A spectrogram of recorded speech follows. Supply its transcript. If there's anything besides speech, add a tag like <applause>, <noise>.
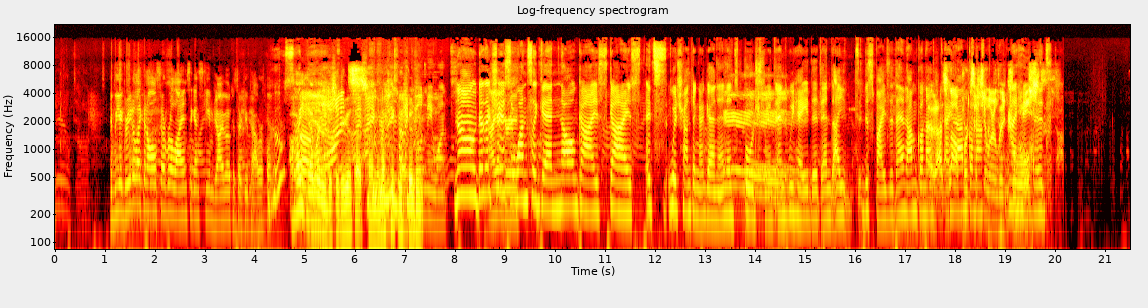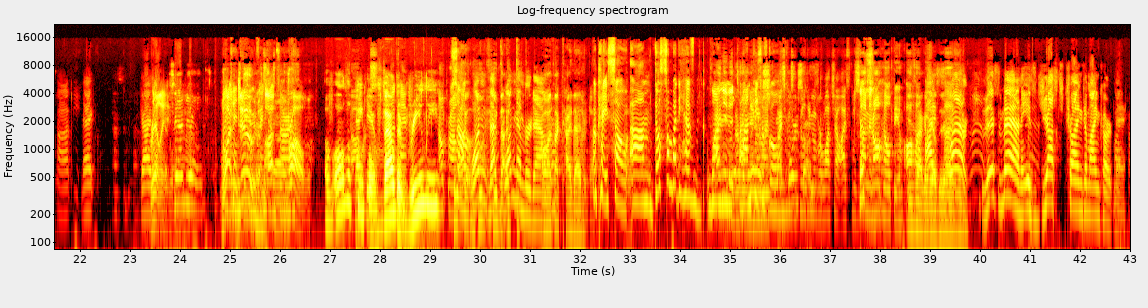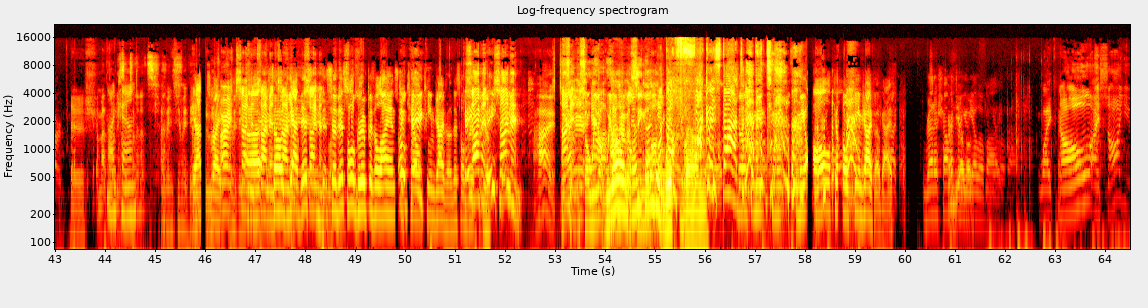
Did we agree to like an all-server alliance against Team Jivo because they're too powerful? Who I said heavily that? disagree with that, Simon. I agree, think we shouldn't. No, that I actually once again. No, guys, guys, it's witch hunting again, and it's bullshit, and we hate it, and I despise it, and I'm gonna. Uh, that's I, not I'm particularly gonna, cool. I hate it. Hey, guys. Really? Samuel. What, dude? Uh, bro. Of all the Thank people, you. Val, Okay. really. No problem. So- Who- One. who That's died? one member down. Oh, I thought Kai died. Okay, so um, does somebody have one one time piece of gold? My score's building over. Watch out. I scored. Simon, I'll help you. I'll He's not gonna be able to do swear, this man is just trying to minecart me. I can. Yeah, that's right. All right, Simon, Uh, Simon, so Simon, yeah, this Simon. th- so this whole group is alliance to Oh, kill Cake! Team Jivo. This whole Cake! group. Simon, Cake. Simon. Hi. Simon. So we don't we No, don't have a I'm single. kinda What the them. fuck is that? So can we can we can we all kill Team Jivo, guys? Reddish, how much are you yellow by? Like. No, I saw you.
